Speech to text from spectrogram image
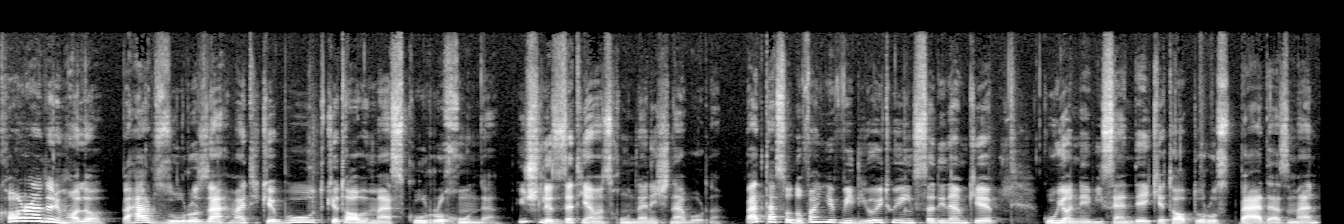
کار نداریم حالا. به هر زور و زحمتی که بود کتاب مذکور رو خوندم. هیچ لذتی هم از خوندنش نبردم. بعد تصادفا یه ویدیویی توی اینستا دیدم که گویا نویسنده کتاب درست بعد از من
